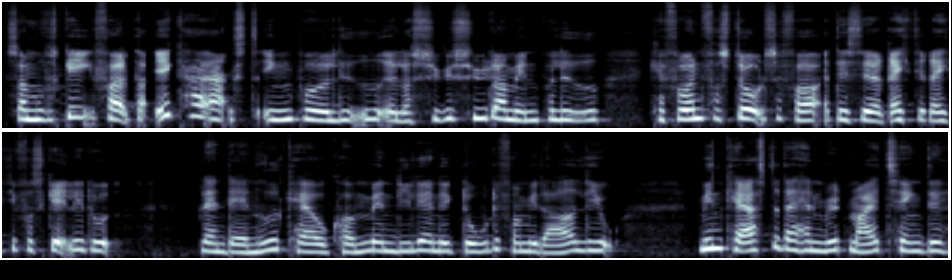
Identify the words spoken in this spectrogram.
Så måske folk, der ikke har angst inde på livet, eller psykisk sygdom inde på livet, kan få en forståelse for, at det ser rigtig, rigtig forskelligt ud. Blandt andet kan jeg jo komme med en lille anekdote fra mit eget liv. Min kæreste, da han mødte mig, tænkte,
